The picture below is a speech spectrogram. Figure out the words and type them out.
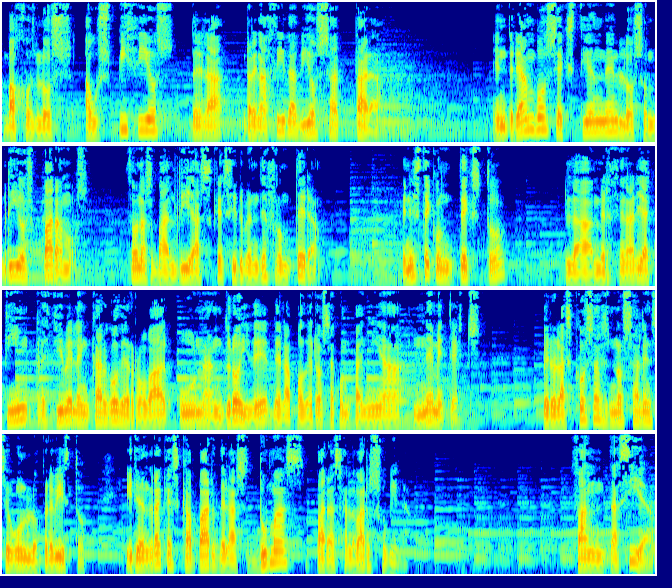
bajo los auspicios de la renacida diosa Tara. Entre ambos se extienden los sombríos páramos, zonas baldías que sirven de frontera. En este contexto, la mercenaria Kim recibe el encargo de robar un androide de la poderosa compañía Nemetech, pero las cosas no salen según lo previsto, y tendrá que escapar de las Dumas para salvar su vida. Fantasía,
